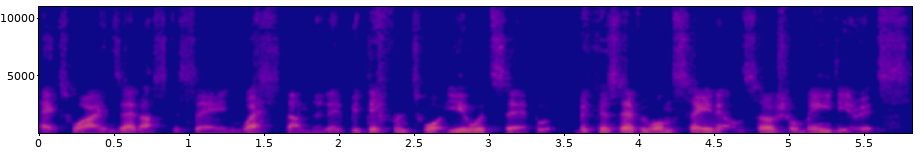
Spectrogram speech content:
X, Y, and Z has to say in West Stand, and it'd be different to what you would say. But because everyone's saying it on social media, it's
